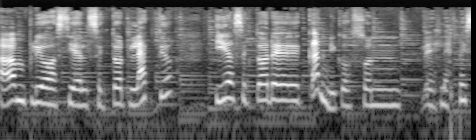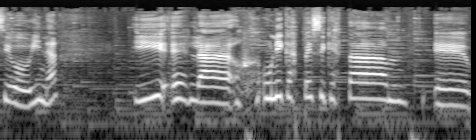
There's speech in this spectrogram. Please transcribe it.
amplio hacia el sector lácteo y el sector eh, cárnico. Son, es la especie bovina y es la única especie que está eh,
